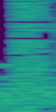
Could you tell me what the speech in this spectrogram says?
よし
